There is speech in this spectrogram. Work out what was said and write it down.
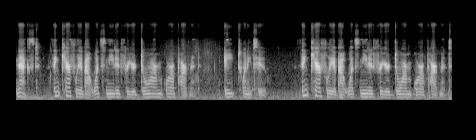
Next, think carefully about what's needed for your dorm or apartment. 822. Think carefully about what's needed for your dorm or apartment.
